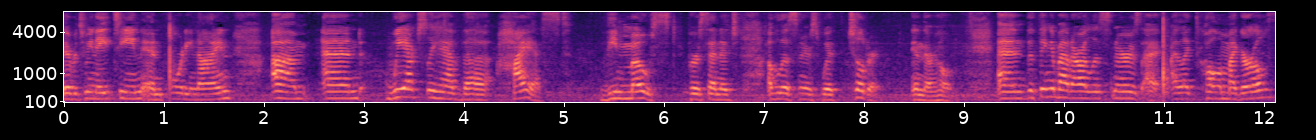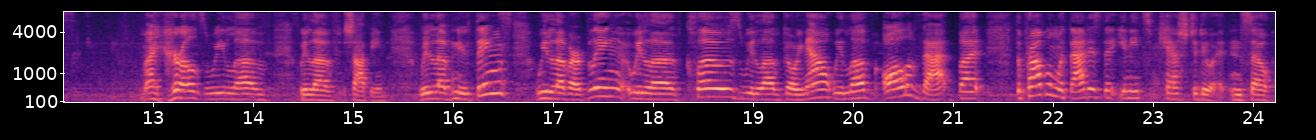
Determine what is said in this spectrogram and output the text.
They're between 18 and 49 um, and we actually have the highest the most percentage of listeners with children in their home. And the thing about our listeners i, I like to call them my girls my girls we love we love shopping. We love new things. We love our bling. We love clothes. We love going out. We love all of that. But the problem with that is that you need some cash to do it. And so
